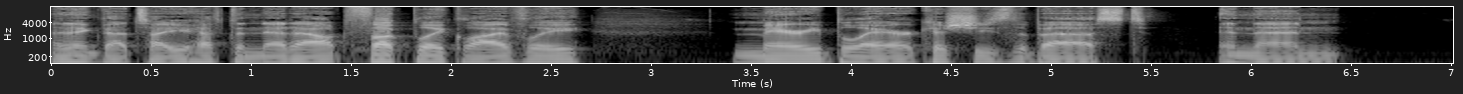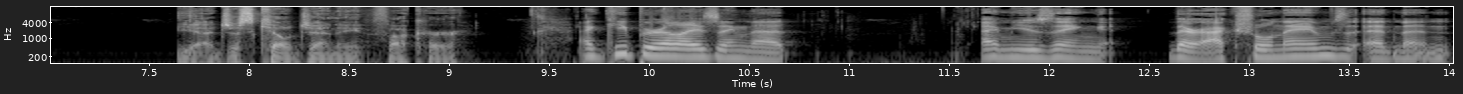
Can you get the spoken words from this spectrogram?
I think that's how you have to net out. Fuck Blake Lively, marry Blair because she's the best, and then, yeah, just kill Jenny. Fuck her. I keep realizing that I'm using their actual names and then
